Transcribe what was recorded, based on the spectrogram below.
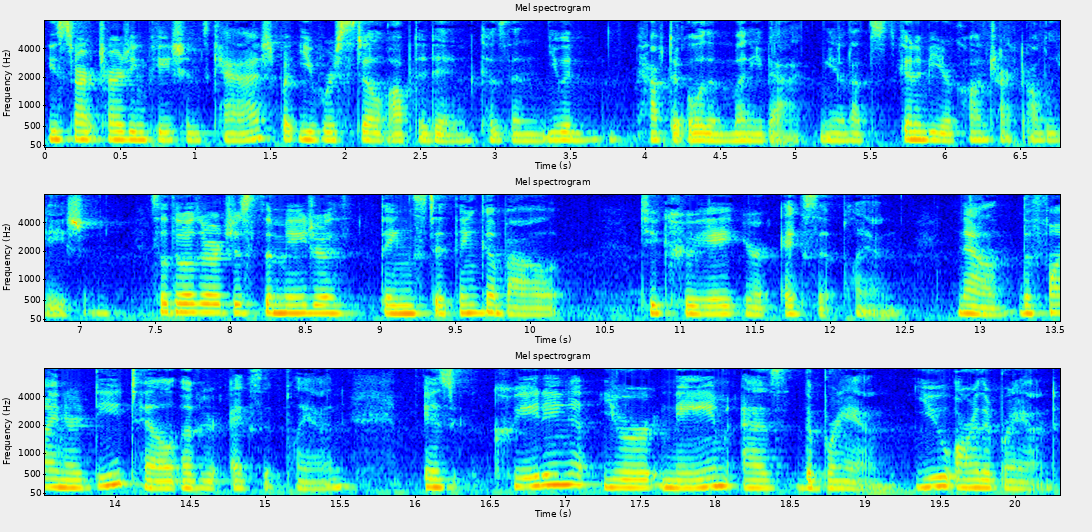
you start charging patients cash but you were still opted in because then you would have to owe them money back. You know that's going to be your contract obligation. So those are just the major things to think about to create your exit plan. Now the finer detail of your exit plan is creating your name as the brand. You are the brand,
